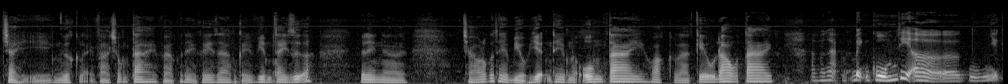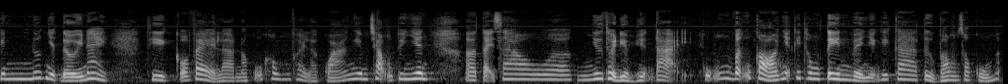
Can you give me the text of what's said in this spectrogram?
chảy ngược lại vào trong tai và có thể gây ra một cái viêm tai giữa cho nên là cháu nó có thể biểu hiện thêm là ôm tai hoặc là kêu đau tai. À, vâng ạ, bệnh cúm thì ở những cái nước nhiệt đới này thì có vẻ là nó cũng không phải là quá nghiêm trọng. Tuy nhiên, à, tại sao à, như thời điểm hiện tại cũng vẫn có những cái thông tin về những cái ca tử vong do cúm ạ?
